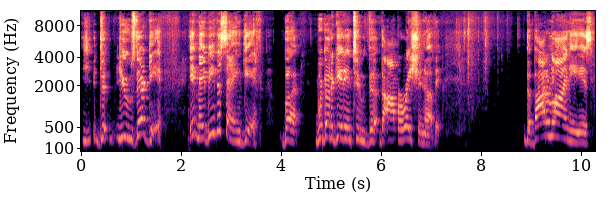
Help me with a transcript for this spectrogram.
use their gift. It may be the same gift, but we're going to get into the, the operation of it. The bottom line is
